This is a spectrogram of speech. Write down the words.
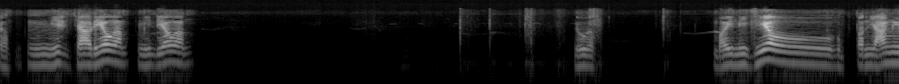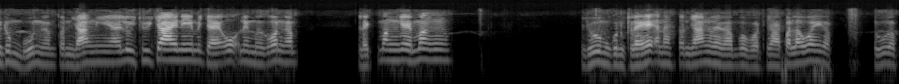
ครับมีชาวเดียวครับ มีเดียวครับ ดูครับใบนี่เขี้ยวต้นยางนี่รุ่มบุญครับต้นยางนี่ไอ้ลุยชุยใจนี่ไม่ใช่โอ้ในมือก้อนครับ เหล็กมั่งใหญ่มั่ง ยูมนคุณแคละนะต้นยางเลยครับบทยาปลาไว้ครับดูครับ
